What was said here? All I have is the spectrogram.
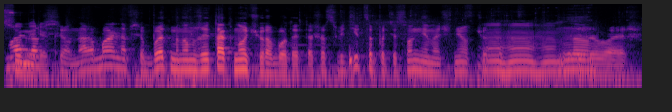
Сумерек. Все, нормально все. Бэтмен он же и так ночью работает, так что светиться Патисон не начнет. Что ага, ага. ты ну. переживаешь?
